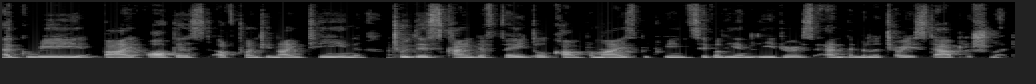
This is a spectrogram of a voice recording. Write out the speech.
agree by August of 2019 to this kind of fatal compromise between civilian leaders and the military establishment.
